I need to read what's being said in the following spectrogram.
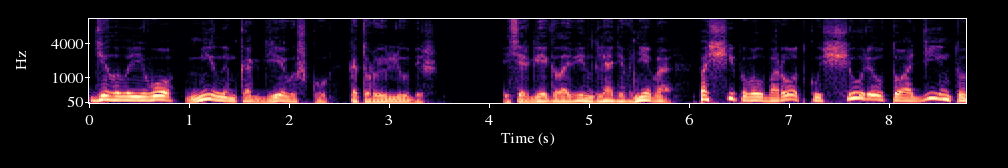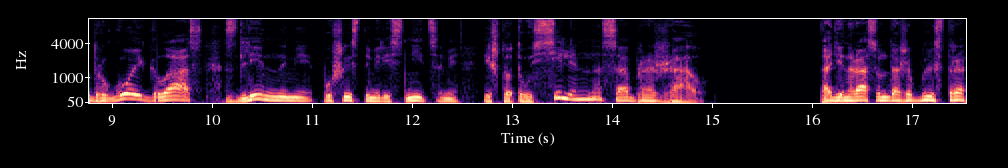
делало его милым, как девушку, которую любишь. И Сергей Головин, глядя в небо, пощипывал бородку, щурил то один, то другой глаз с длинными пушистыми ресницами и что-то усиленно соображал. Один раз он даже быстро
